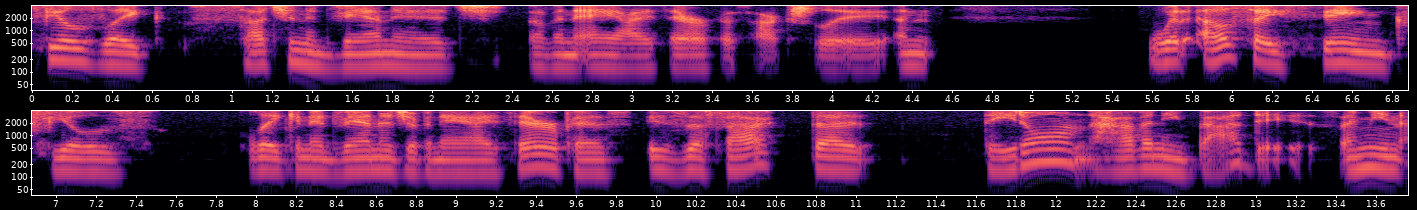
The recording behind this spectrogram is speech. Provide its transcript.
feels like such an advantage of an AI therapist, actually. And what else I think feels like an advantage of an AI therapist is the fact that they don't have any bad days. I mean,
